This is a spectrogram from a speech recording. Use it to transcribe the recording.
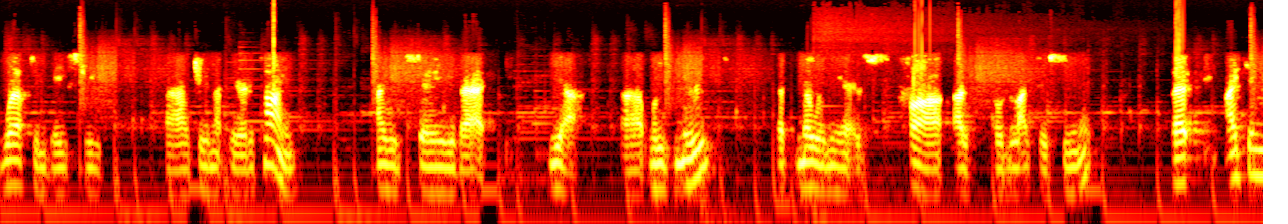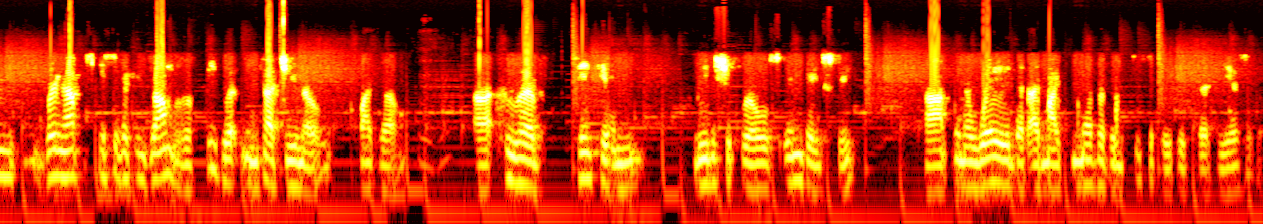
worked in Bay Street uh, during that period of time, I would say that, yeah, uh, we've moved, but nowhere near as far as I would like to have seen it. But I can bring up specific examples of people, in fact, you know quite well, mm-hmm. uh, who have taken leadership roles in Bay Street uh, in a way that I might never have anticipated 30 years ago.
